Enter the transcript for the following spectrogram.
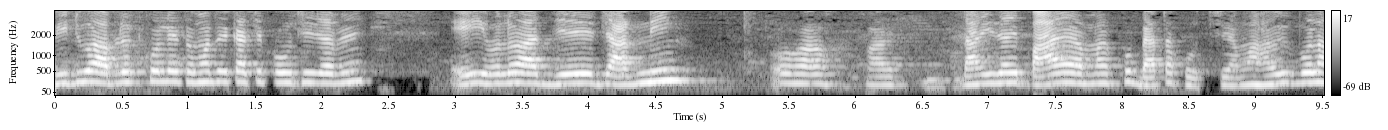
ভিডিও আপলোড করলে তোমাদের কাছে পৌঁছে যাবে। এই হলো আর যে জার্নি ও আর দাঁড়িয়ে দাঁড়িয়ে পায়ে আমার খুব ব্যথা করছে। আমার হাবি বলে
